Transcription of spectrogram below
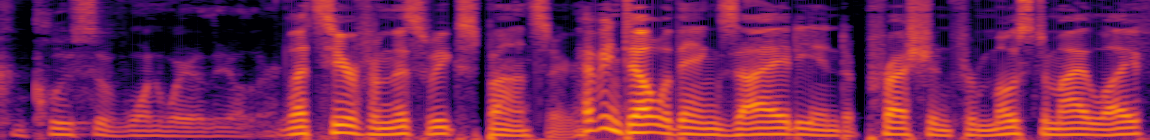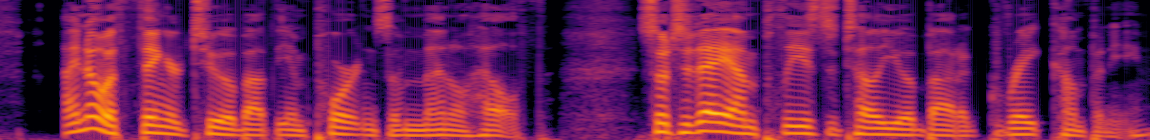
conclusive one way or the other. Let's hear from this week's sponsor. Having dealt with anxiety and depression for most of my life, I know a thing or two about the importance of mental health. So today I'm pleased to tell you about a great company.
